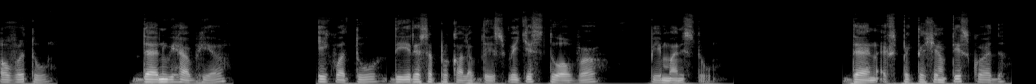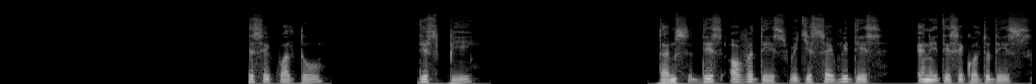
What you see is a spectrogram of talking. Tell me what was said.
over 2. Then we have here equal to the reciprocal of this which is 2 over p minus 2. Then expectation of t squared is equal to this p times this over this which is same with this and it is equal to this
